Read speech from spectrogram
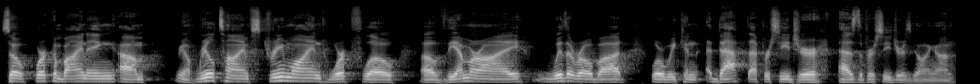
So we're combining um, you know, real-time, streamlined workflow of the MRI with a robot where we can adapt that procedure as the procedure is going on.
